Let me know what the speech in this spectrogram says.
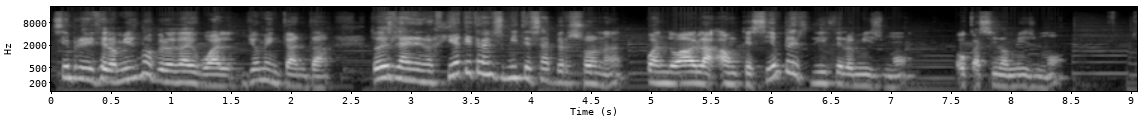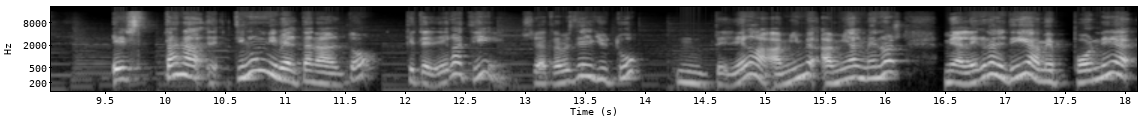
Siempre dice lo mismo, pero da igual, yo me encanta. Entonces la energía que transmite esa persona cuando habla, aunque siempre dice lo mismo, o casi lo mismo, es tan a- tiene un nivel tan alto que te llega a ti. O sea, a través del YouTube mm, te llega. A mí, a mí al menos me alegra el día, me pone,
